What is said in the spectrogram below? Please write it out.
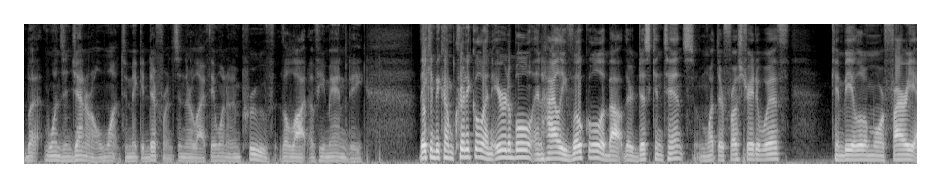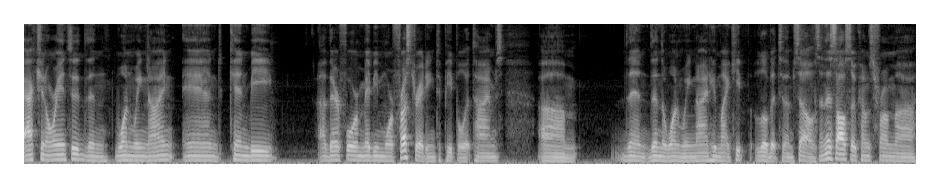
but ones in general want to make a difference in their life. They want to improve the lot of humanity. They can become critical and irritable and highly vocal about their discontents and what they're frustrated with. Can be a little more fiery, action oriented than One Wing Nine, and can be uh, therefore maybe more frustrating to people at times um, than than the One Wing Nine, who might keep a little bit to themselves. And this also comes from uh,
